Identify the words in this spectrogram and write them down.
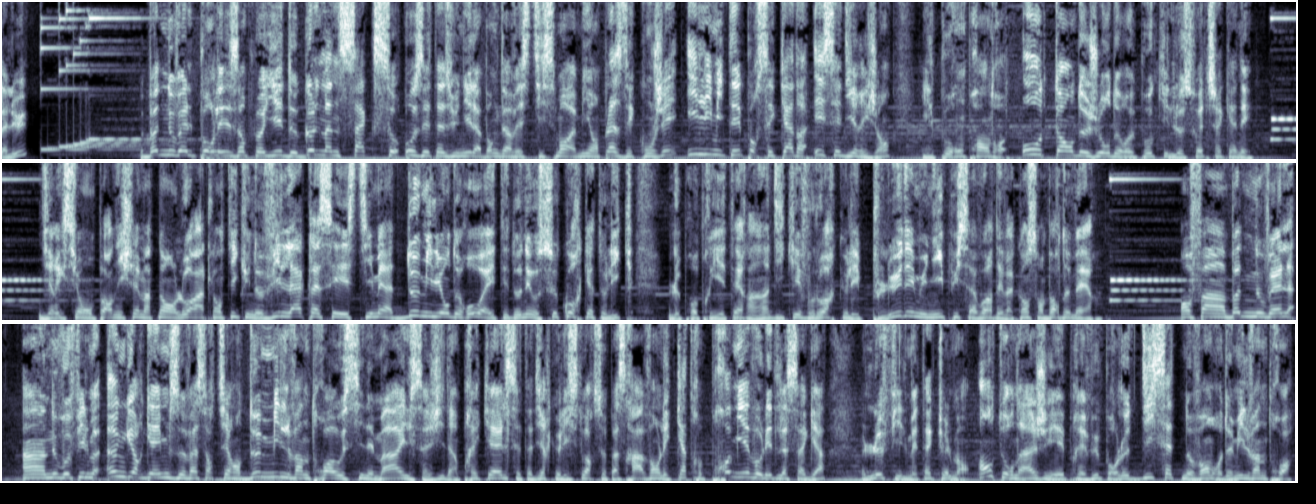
Salut Bonne nouvelle pour les employés de Goldman Sachs aux États-Unis. La banque d'investissement a mis en place des congés illimités pour ses cadres et ses dirigeants. Ils pourront prendre autant de jours de repos qu'ils le souhaitent chaque année. Direction Pornichet maintenant en Loire-Atlantique, une villa classée estimée à 2 millions d'euros a été donnée au secours catholique. Le propriétaire a indiqué vouloir que les plus démunis puissent avoir des vacances en bord de mer. Enfin, bonne nouvelle, un nouveau film Hunger Games va sortir en 2023 au cinéma. Il s'agit d'un préquel, c'est-à-dire que l'histoire se passera avant les quatre premiers volets de la saga. Le film est actuellement en tournage et est prévu pour le 17 novembre 2023.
